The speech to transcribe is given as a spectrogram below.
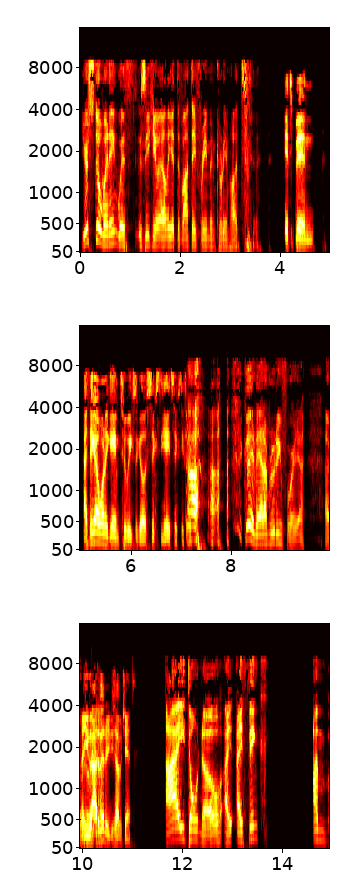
You're still winning with Ezekiel Elliott, Devonta Freeman, Kareem Hunt. It's been, I think I won a game two weeks ago, 68-63. Good man, I'm rooting for you. Are you out of it or do you just have a chance? I don't know. I, I think I'm,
